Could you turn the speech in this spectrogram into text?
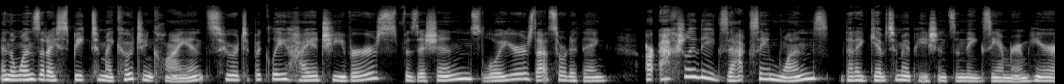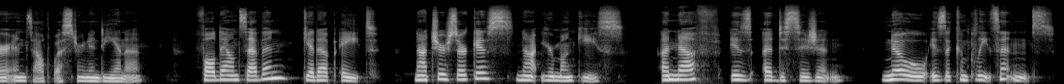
and the ones that I speak to my coaching clients, who are typically high achievers, physicians, lawyers, that sort of thing, are actually the exact same ones that I give to my patients in the exam room here in Southwestern Indiana. Fall down seven, get up eight. Not your circus, not your monkeys. Enough is a decision. No is a complete sentence.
